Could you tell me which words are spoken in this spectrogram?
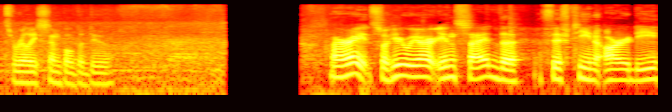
it's really simple to do. All right, so here we are inside the 15RD.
